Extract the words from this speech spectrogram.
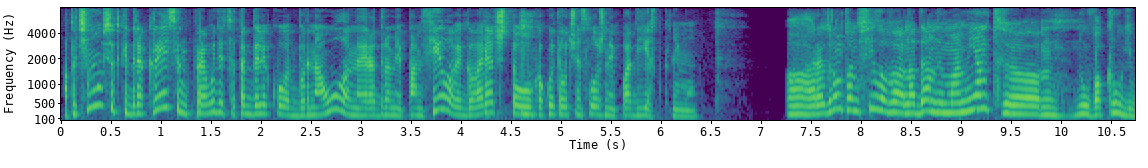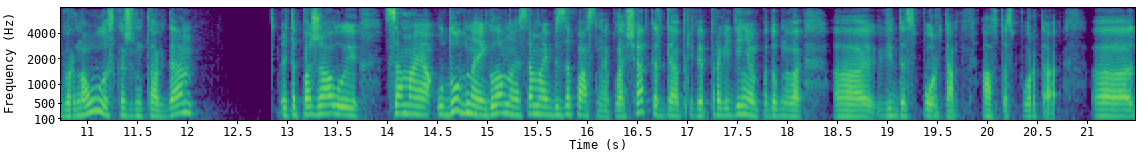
А почему все-таки драгрейсинг проводится так далеко от Барнаула, на аэродроме Панфилова, и говорят, что какой-то очень сложный подъезд к нему? Аэродром Панфилова на данный момент, э, ну, в округе Барнаула, скажем так, да, это, пожалуй, самая удобная и, главное, самая безопасная площадка для проведения подобного э, вида спорта, автоспорта. Э,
